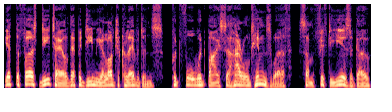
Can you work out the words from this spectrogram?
Yet the first detailed epidemiological evidence, put forward by Sir Harold Himsworth some fifty years ago,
